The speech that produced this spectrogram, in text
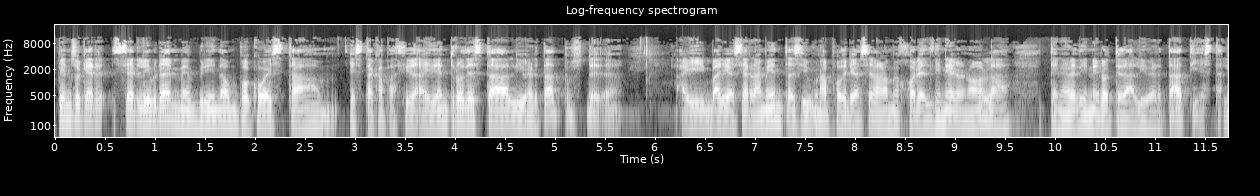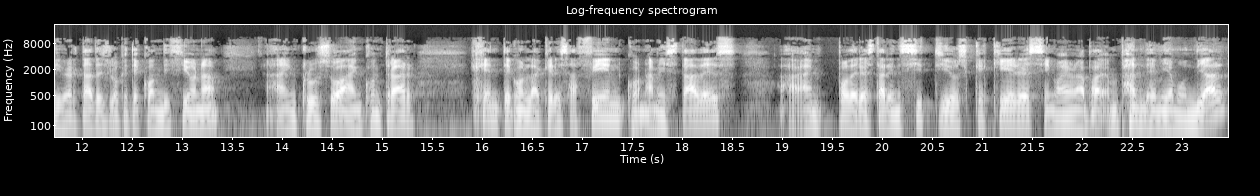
pienso que ser libre me brinda un poco esta, esta capacidad. Y dentro de esta libertad, pues hay varias herramientas y una podría ser a lo mejor el dinero, ¿no? La, tener dinero te da libertad y esta libertad es lo que te condiciona a incluso a encontrar gente con la que eres afín, con amistades, a poder estar en sitios que quieres si no hay una pandemia mundial.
